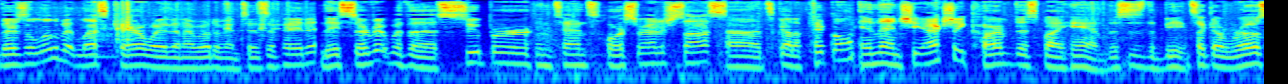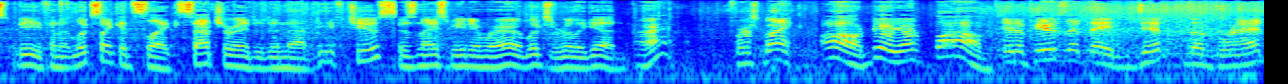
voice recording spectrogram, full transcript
There's a little bit less caraway than I would have anticipated. They serve it with a super intense horseradish sauce. Uh, it's got a pickle. And then she actually carved this by hand. This is the beef. It's like a roast beef and it looks like it's like saturated in that beef juice. It was nice medium rare. It looks really good. All right, First bite. Oh, dude, that's bomb. It appears that they dip the bread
